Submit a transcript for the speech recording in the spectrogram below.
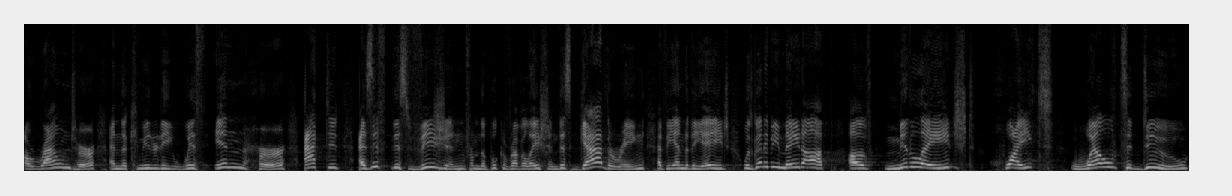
around her and the community within her acted as if this vision from the book of Revelation, this gathering at the end of the age, was going to be made up of middle aged, white, well to do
